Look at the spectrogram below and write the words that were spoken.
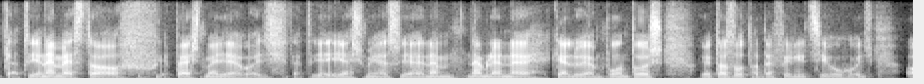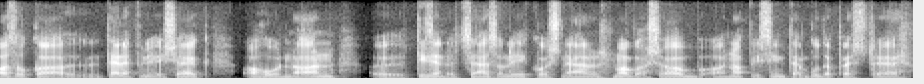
tehát ugye nem ezt a ugye Pest megye, vagy tehát ugye ilyesmi, ez ugye nem, nem lenne kellően pontos, ugye az volt a definíció, hogy azok a települések, ahonnan 15 osnál magasabb a napi szinten Budapestre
